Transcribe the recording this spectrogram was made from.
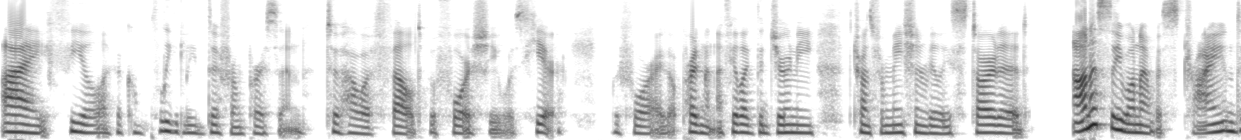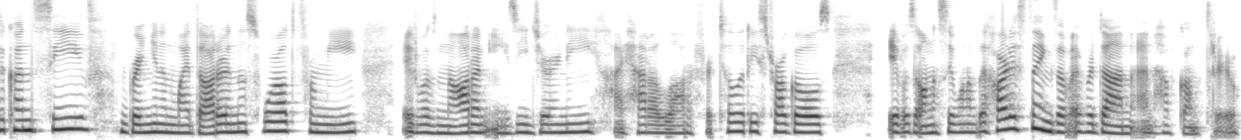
I feel like a completely different person to how I felt before she was here, before I got pregnant. I feel like the journey, the transformation really started honestly, when I was trying to conceive, bringing in my daughter in this world, for me, it was not an easy journey. I had a lot of fertility struggles. It was honestly one of the hardest things I've ever done and have gone through.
